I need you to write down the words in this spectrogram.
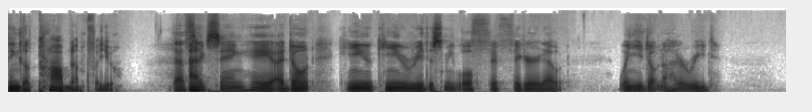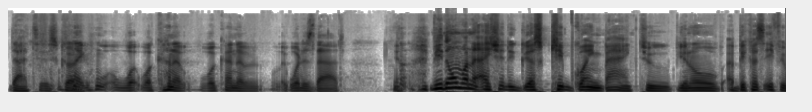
single problem for you. That's And- like saying, "Hey, I don't. Can you can you read this to me? We'll f- figure it out." When you don't know how to read, That is like correct. wh- what what kind of what kind of like what is that? Yeah. We don't want to actually just keep going back to, you know, uh, because if we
